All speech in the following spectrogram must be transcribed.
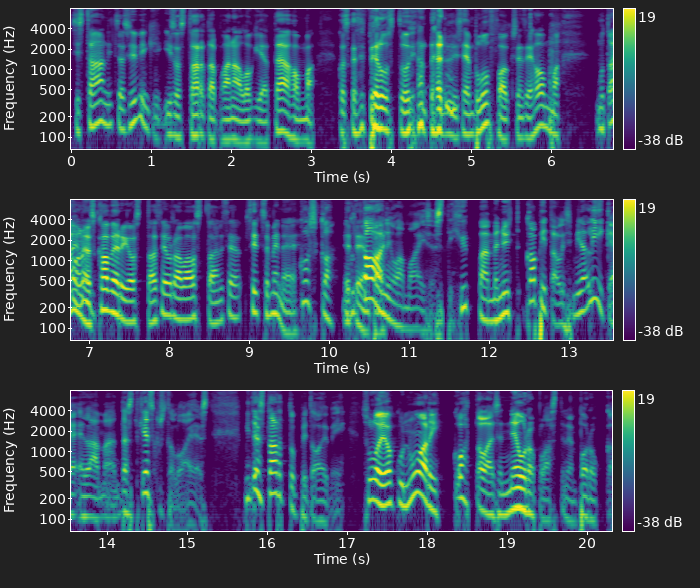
siis tämä on itse asiassa hyvinkin iso startup-analogia tämä homma, koska se perustuu ihan täydelliseen bluffaukseen se homma, mutta aina On. jos kaveri ostaa, seuraava ostaa, niin se, sitten se menee. koska niin taanilamaisesti hyppäämme nyt kapitalismin ja liike-elämään tästä keskusteluaiheesta. Miten startuppi toimii? Sulla on joku nuori, kohtalaisen neuroplastinen porukka,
